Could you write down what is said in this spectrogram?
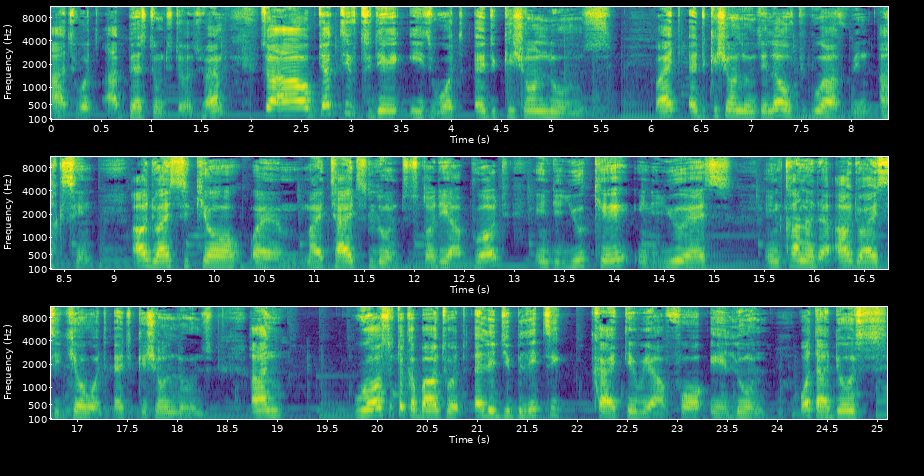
at what our best home tutors right? So our objective today is what? Education loans right? Education loans. A lot of people have been asking how do i secure um, my child loan to study abroad in the uk in the us in Canada, how do I secure what education loans? And we also talk about what eligibility criteria for a loan. What are those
